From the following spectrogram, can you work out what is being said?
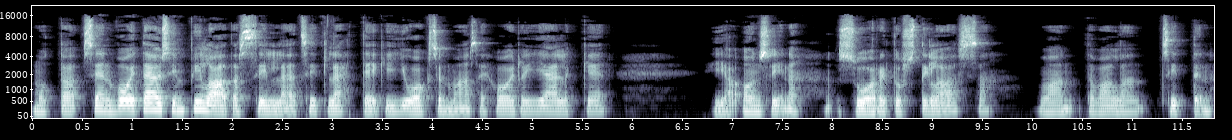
Mutta sen voi täysin pilata sillä, että sitten lähteekin juoksemaan se hoidon jälkeen ja on siinä suoritustilassa, vaan tavallaan sitten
